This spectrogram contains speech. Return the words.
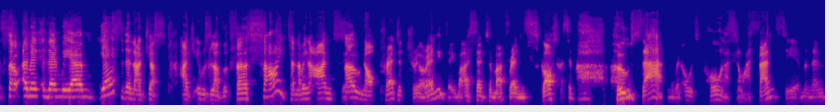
So I mean, and then we um yes, and then I just I it was love at first sight, and I mean I'm so not predatory or anything, but I said to my friend Scott, I said, oh, "Who's that?" And he went, "Oh, it's Paul." I said, "Oh, I fancy him," and then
